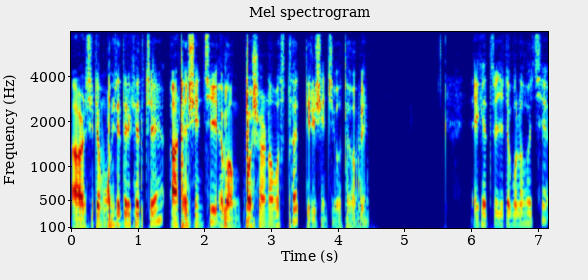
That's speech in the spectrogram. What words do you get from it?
আর সেটা মহিলাদের ক্ষেত্রে আঠাশ ইঞ্চি এবং প্রসারণ অবস্থায় তিরিশ ইঞ্চি হতে হবে। এক্ষেত্রে যেটা বলা হয়েছে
